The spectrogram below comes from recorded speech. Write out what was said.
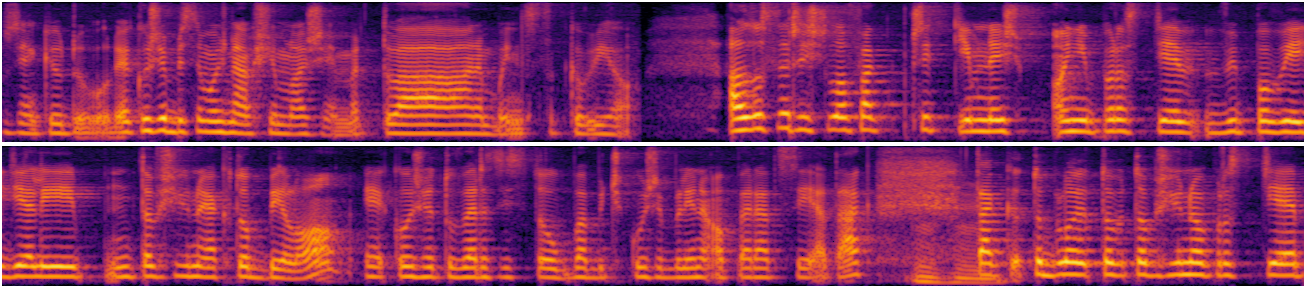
Z nějakého důvodu. Jakože by si možná všimla, že je mrtvá nebo něco takového. Ale to se řešilo fakt předtím, než oni prostě vypověděli to všechno, jak to bylo, jakože tu verzi s tou babičkou, že byli na operaci a tak, mm-hmm. tak to bylo, to, to všechno prostě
